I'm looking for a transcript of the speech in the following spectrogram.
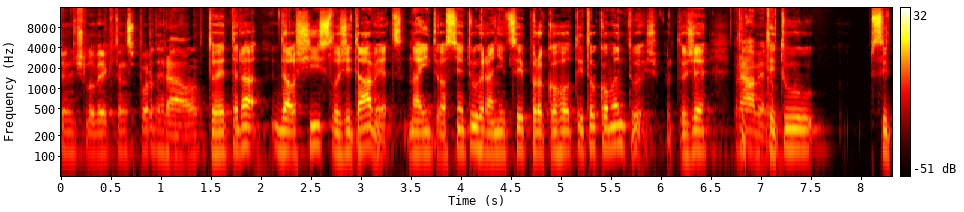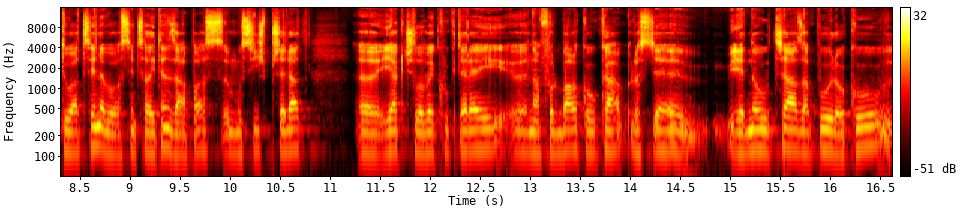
ten člověk ten sport hrál. To je teda další složitá věc, najít vlastně tu hranici, pro koho ty to komentuješ, protože ty, právě, no. ty tu situaci nebo vlastně celý ten zápas musíš předat Eh, jak člověku, který eh, na fotbal kouká prostě jednou třeba za půl roku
